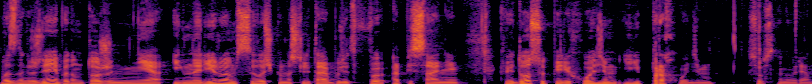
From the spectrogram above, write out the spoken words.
вознаграждение, поэтому тоже не игнорируем. Ссылочка на шлитай будет в описании к видосу. Переходим и проходим собственно говоря.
